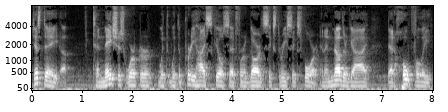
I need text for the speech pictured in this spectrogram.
just a, a tenacious worker with with a pretty high skill set for a guard, six three, six four, and another guy that hopefully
